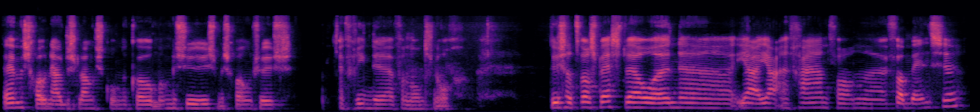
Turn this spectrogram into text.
mijn schoonouders langs konden komen. Mijn zus, mijn schoonzus en vrienden van ons nog. Dus dat was best wel een, uh, ja, ja, een gaan van, uh, van mensen.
